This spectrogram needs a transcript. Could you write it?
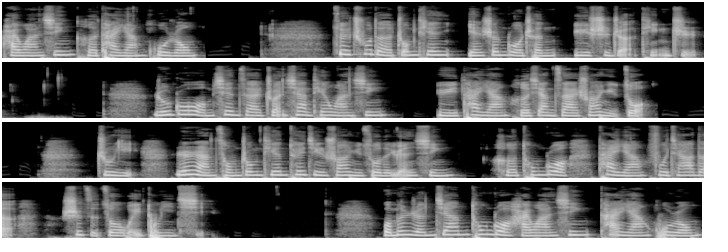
海王星和太阳互融，最初的中天延伸过程预示着停止。如果我们现在转向天王星。与太阳合相在双鱼座，注意，仍然从中天推进双鱼座的圆形和通过太阳附加的狮子座维度一起，我们仍将通过海王星太阳互融，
